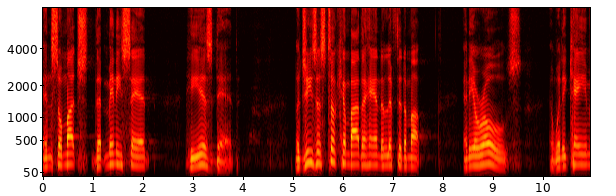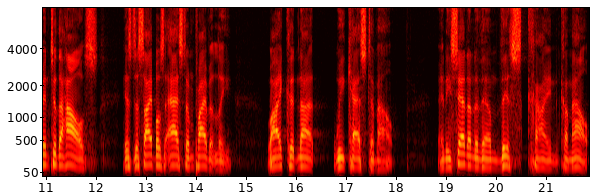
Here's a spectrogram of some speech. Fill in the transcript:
insomuch that many said, He is dead. But Jesus took him by the hand and lifted him up, and he arose. And when he came into the house, his disciples asked him privately, Why could not we cast him out. And he said unto them, This kind come out,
